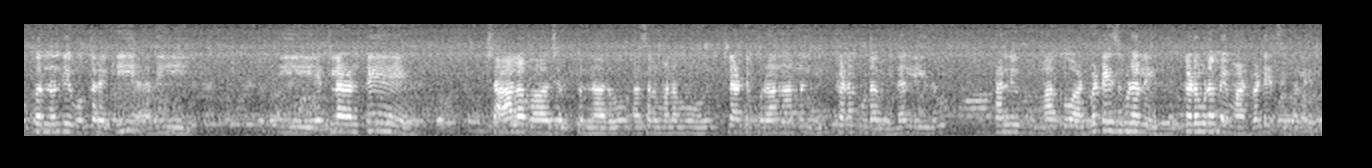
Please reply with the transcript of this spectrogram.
ఒకరి నుండి ఒకరికి అది ఎట్లా అంటే చాలా బాగా చెప్తున్నారు. అసలు మనము ఇట్లాంటి పురాణాలు ఎక్కడ కూడా వినలేదు. కానీ మాకు అడ్వర్టైజ్ కూడా లేదు. ఎక్కడ కూడా మేము అడ్వర్టైజ్ ఇవ్వలేదు.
